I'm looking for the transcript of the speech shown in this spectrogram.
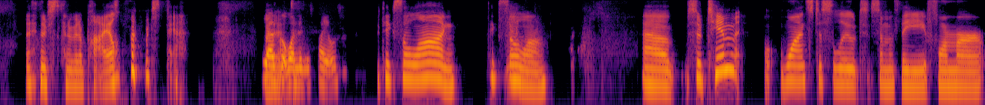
They're just kind of in a pile, which is bad. Yeah, but I've got one of those piles. It takes so long. It takes so long. Uh, so Tim wants to salute some of the former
